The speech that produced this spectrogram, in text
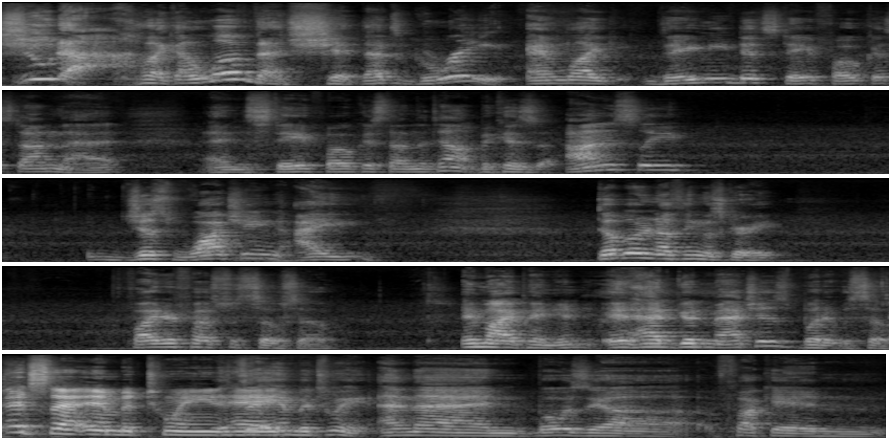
Shooter, like I love that shit. That's great. And like they need to stay focused on that and stay focused on the talent because honestly, just watching, I Double or Nothing was great. Fyter Fest was so-so, in my opinion. It had good matches, but it was so. it's that in between. It's hey. a in between. And then what was the uh, fucking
